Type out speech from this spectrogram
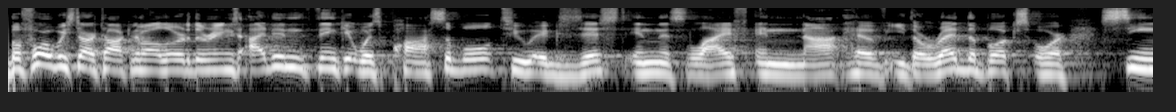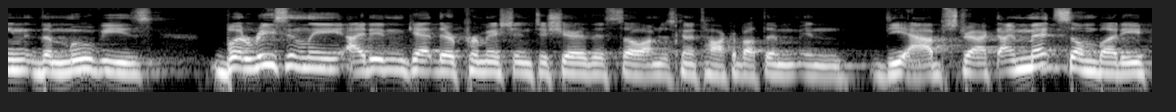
before we start talking about Lord of the Rings, I didn't think it was possible to exist in this life and not have either read the books or seen the movies. But recently, I didn't get their permission to share this, so I'm just going to talk about them in the abstract. I met somebody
